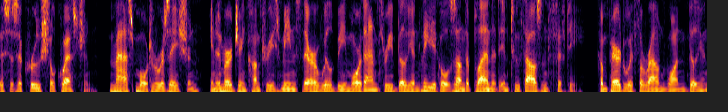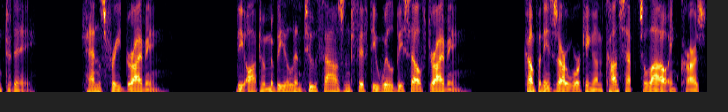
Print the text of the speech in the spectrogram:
This is a crucial question. Mass motorization in emerging countries means there will be more than 3 billion vehicles on the planet in 2050, compared with around 1 billion today. Hands free driving. The automobile in 2050 will be self driving. Companies are working on concepts allowing cars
